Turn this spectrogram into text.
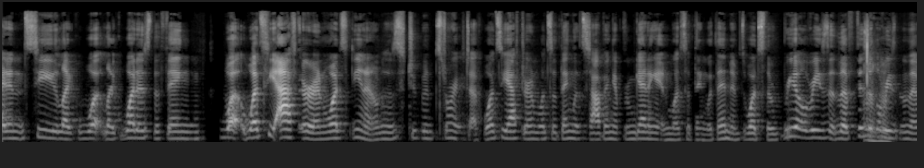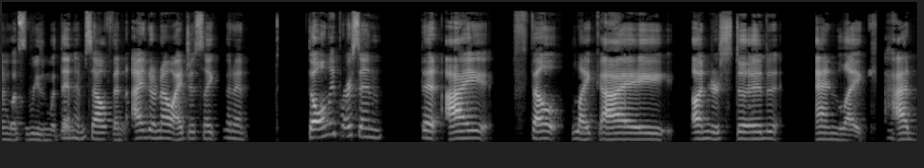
I didn't see like what like what is the thing what what's he after and what's you know the stupid story stuff. What's he after and what's the thing that's stopping him from getting it and what's the thing within him? What's the real reason, the physical Mhm. reason, and then what's the reason within himself? And I don't know. I just like couldn't. The only person that I felt like I understood and like had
